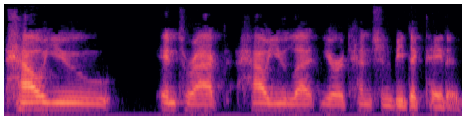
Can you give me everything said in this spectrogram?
how you interact, how you let your attention be dictated.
